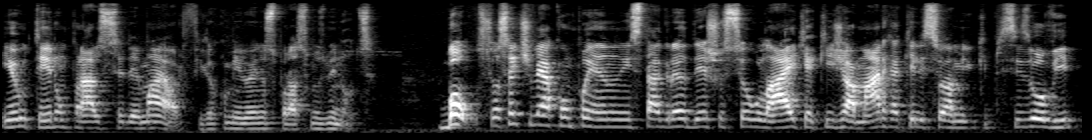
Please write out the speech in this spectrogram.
eu ter um prazo CD maior. Fica comigo aí nos próximos minutos. Bom, se você estiver acompanhando no Instagram, deixa o seu like aqui, já marca aquele seu amigo que precisa ouvir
